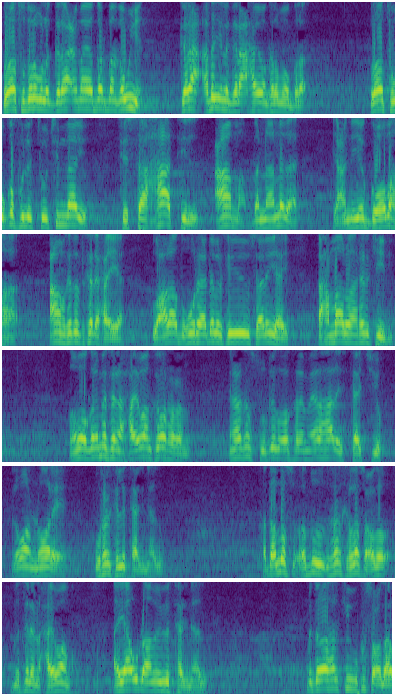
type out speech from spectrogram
Walaa tudrabu la garaaci darban qawiyan garaac adag in la garaaco xayawanka lama ogola. Walaa tuuqafu la joojin maayo fi saaxaati alcaama banaanada yani iyo goobaha caamka dadka ka dhexeeya. Wa calaa duhuuriha dhabarkeedi uu saaran yahay axmaaluhaa rarkeedii lama ogola maalan xayawaankii oo raran in halkan suuqyada oo kale meelaha la istaajiyo ila noole uu rarka la taagnaado. Hadduu rarka la socdo maalan xayawaanku ayaa u dhaamay inu la taagnaado. Mid labaad halkii buu ku socdaa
